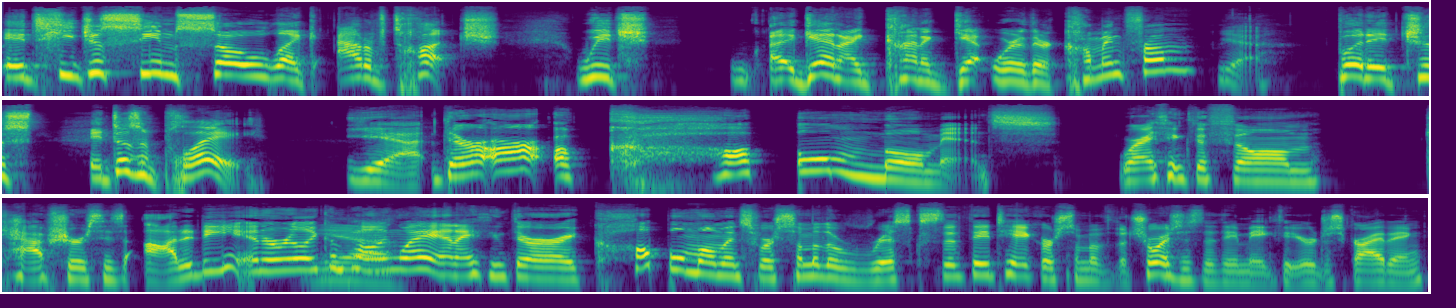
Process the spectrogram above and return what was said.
It he just seems so like out of touch, which again I kind of get where they're coming from, Yeah. but it just it doesn't play. Yeah. There are a couple moments where I think the film captures his oddity in a really compelling Yeah. way. And I think there are a couple moments where some of the risks that they take or some of the choices that they make that you're describing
